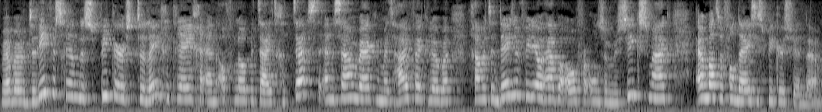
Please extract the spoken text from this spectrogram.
We hebben drie verschillende speakers te leen gekregen en de afgelopen tijd getest. En in samenwerking met Hi-Fi Clubben gaan we het in deze video hebben over onze muzieksmaak en wat we van deze speakers vinden.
